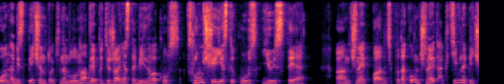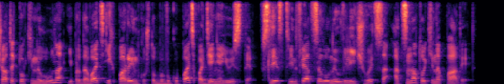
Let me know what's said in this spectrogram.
он обеспечен токеном Луна для поддержания стабильного курса. В случае, если курс UST начинает падать, протокол начинает активно печатать токены Луна и продавать их по рынку, чтобы выкупать падение UST. Вследствие инфляция Луны увеличивается, а цена токена падает.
